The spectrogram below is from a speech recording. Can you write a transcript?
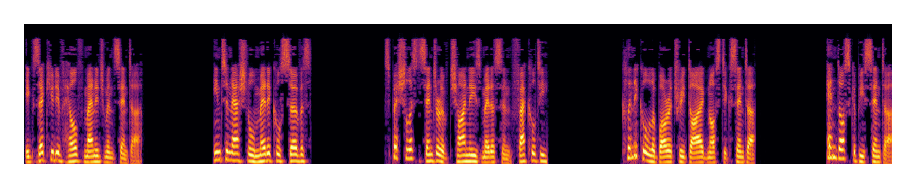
Executive Health Management Center International Medical Service Specialist Center of Chinese Medicine Faculty Clinical Laboratory Diagnostic Center Endoscopy Center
